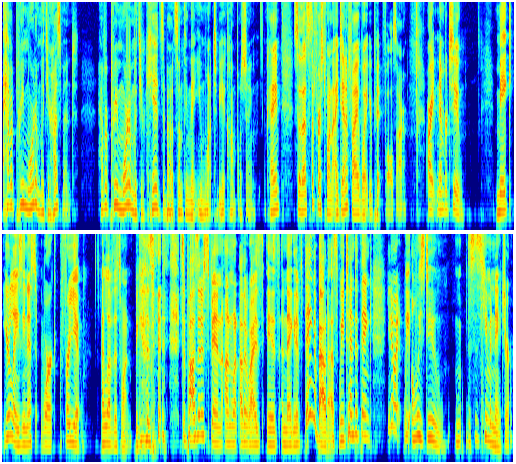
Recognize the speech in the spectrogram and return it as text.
have a pre mortem with your husband. Have a pre mortem with your kids about something that you want to be accomplishing. Okay. So that's the first one. Identify what your pitfalls are. All right. Number two, make your laziness work for you. I love this one because it's a positive spin on what otherwise is a negative thing about us. We tend to think, you know what, we always do. This is human nature.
